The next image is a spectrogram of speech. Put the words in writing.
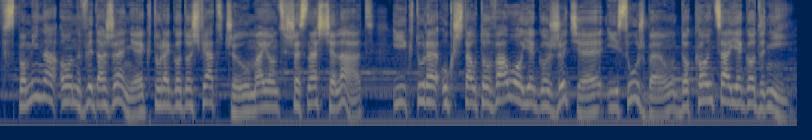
Wspomina on wydarzenie, którego doświadczył mając 16 lat i które ukształtowało jego życie i służbę do końca jego dni.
